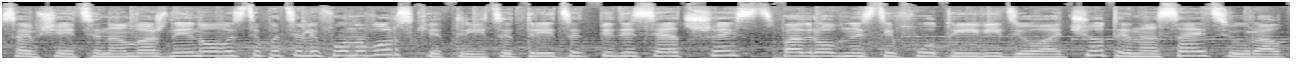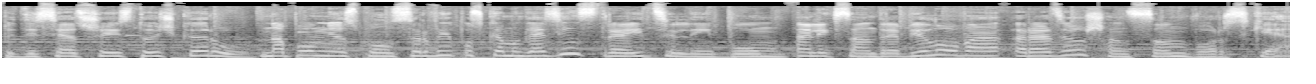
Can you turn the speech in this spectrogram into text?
Сообщайте нам важные новости по телефону Ворске 30 30 56. Подробности, фото и видео отчеты на сайте урал56.ру. Напомню, спонсор выпуска магазин «Строительный бум». Александра Белова, радио «Шансон Ворске».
